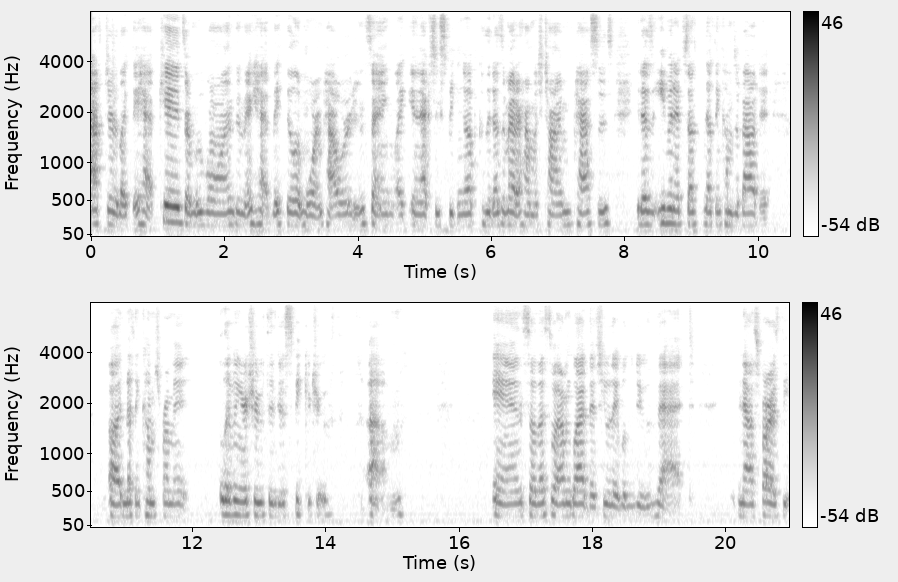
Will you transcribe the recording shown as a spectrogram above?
after like they have kids or move on then they have they feel more empowered and saying like and actually speaking up because it doesn't matter how much time passes. It doesn't even if some, nothing comes about it uh, nothing comes from it living your truth and just speak your truth. Um, and so that's why i'm glad that she was able to do that. Now as far as the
